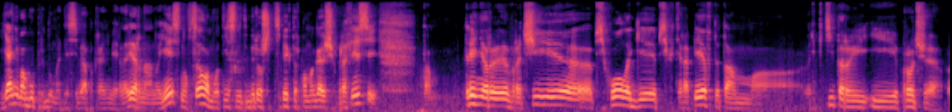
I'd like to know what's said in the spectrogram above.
я не могу придумать для себя, по крайней мере. Наверное, оно есть, но в целом, вот если ты берешь спектр помогающих профессий, там, тренеры, врачи, психологи, психотерапевты, там, э, репетиторы и прочее, э,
